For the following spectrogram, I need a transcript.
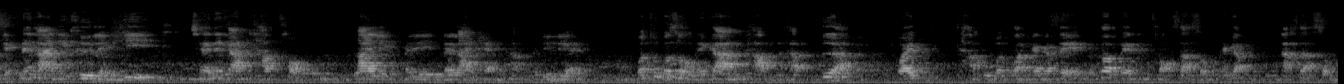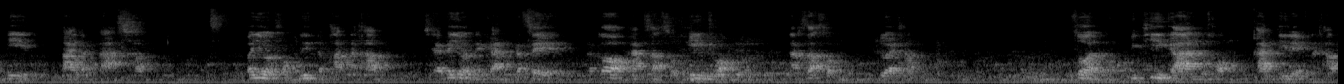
เหล็กแม่ลายนี้คือเหล็กที่ใช้ในการทับของลายเหล็กไปหลาย ๆ แผ่นครับไปเรื่อยๆวัตถุประสงค์ในการทำนะครับ เพื่อไว้ทำอุปกรณ์การเกษตร แล้วก็เป็นของสะสมให้กับนักสะสมมีดลายต่างๆครับ ประโยชน์ของผลิตภัณฑ์นะครับ ใช้ประโยชน์ในการเกษตร แล้วก็การสะสมมีดของนักสะสมด้วยครับ ส่วนวิธีการของการตีเหล็กนะครับ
